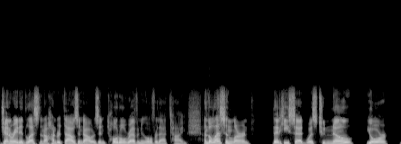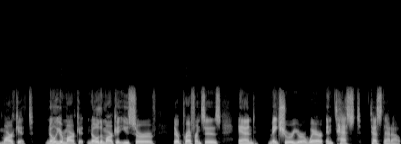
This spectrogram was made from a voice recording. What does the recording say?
generated less than $100,000 in total revenue over that time. And the lesson learned that he said was to know your market. Know your market, know the market you serve, their preferences, and make sure you're aware and test, test that out.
